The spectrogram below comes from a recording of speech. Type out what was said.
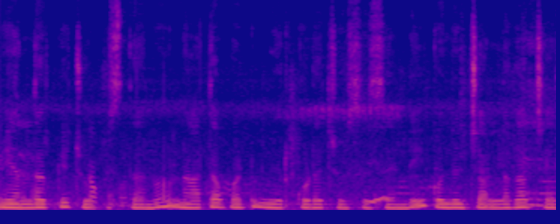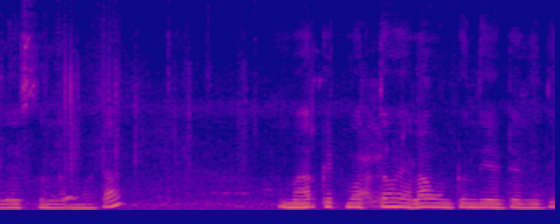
మీ అందరికీ చూపిస్తాను. నాతో పాటు మీరు కూడా చూసేసండి కొంచెం చల్లగా చలేస్తుంది అనమాట మార్కెట్ మొత్తం ఎలా ఉంటుంది అంటే అనేది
